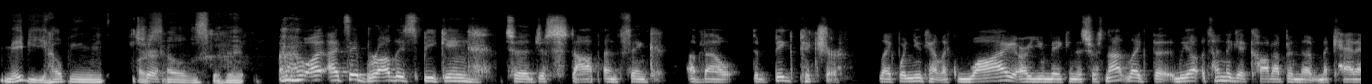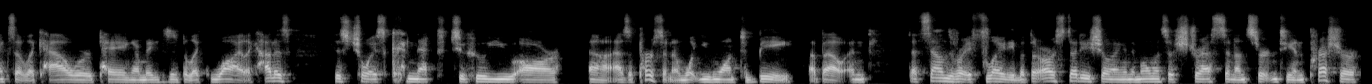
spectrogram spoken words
maybe helping sure. ourselves with it. Well, I'd say broadly speaking, to just stop and think about the big picture like when you can like why are you making this choice not like the we tend to get caught up in the mechanics of like how we're paying or making decisions but like why like how does this choice connect to who you are uh, as a person and what you want to be about and that sounds very flighty but there are studies showing in the moments of stress and uncertainty and pressure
